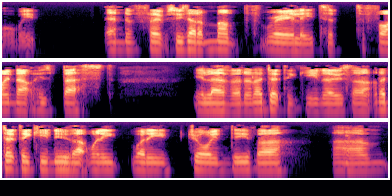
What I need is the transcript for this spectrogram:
what we end of February, so he's had a month really to to find out his best eleven, and I don't think he knows that, and I don't think he knew that when he when he joined either. Um,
